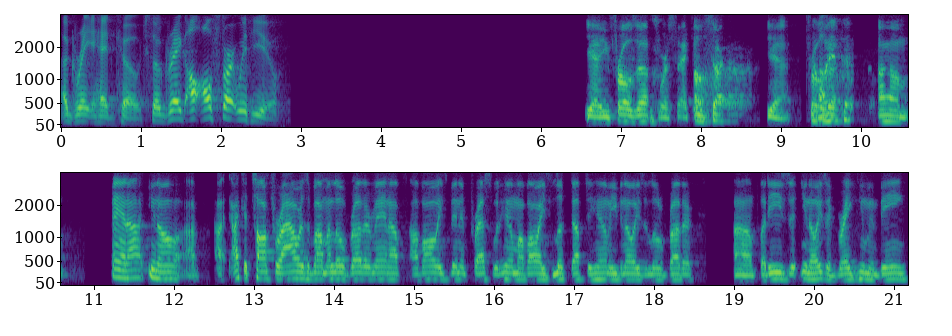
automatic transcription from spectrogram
a great head coach? So, Greg, I'll, I'll start with you. Yeah, you froze up for a second. Oh, sorry. Yeah, froze up. Um, man, I you know I, I, I could talk for hours about my little brother. Man, I've I've always been impressed with him. I've always looked up to him, even though he's a little brother. Um, but he's you know he's a great human being.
